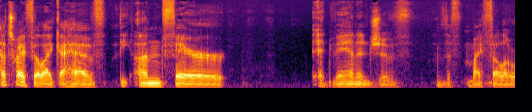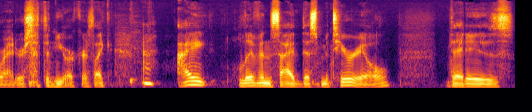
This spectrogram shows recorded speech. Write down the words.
That's why I feel like I have the unfair advantage of the, my fellow writers at the New Yorkers. Like, I live inside this material that is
